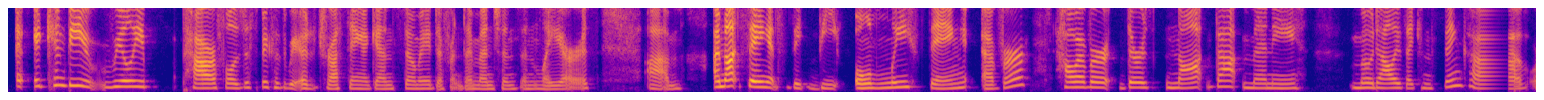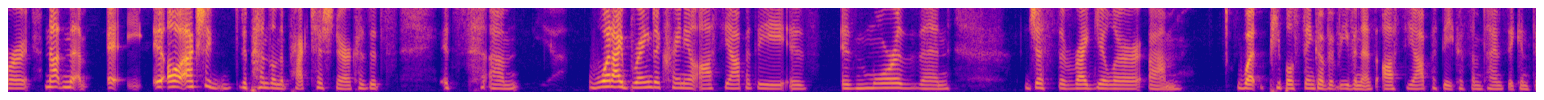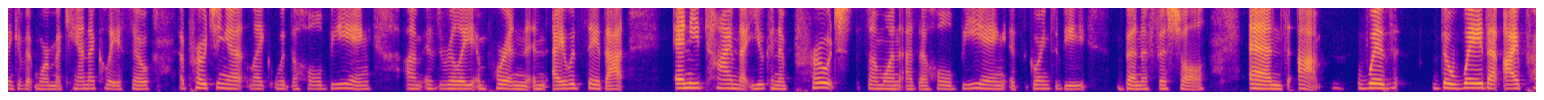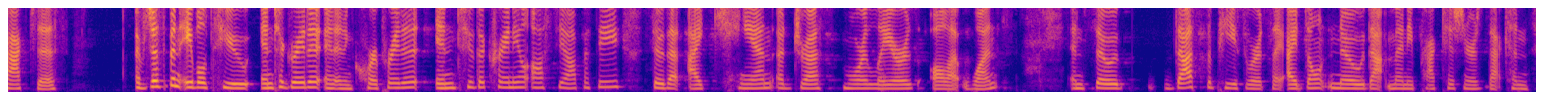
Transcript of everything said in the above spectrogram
It can be really powerful just because we're addressing again so many different dimensions and layers. Um, i'm not saying it's the the only thing ever. However there's not that many modalities I can think of, or not. The, it, it, all actually depends on the practitioner because it's it's um, what I bring to cranial osteopathy is is more than just the regular um, what people think of it even as osteopathy because sometimes they can think of it more mechanically so approaching it like with the whole being um, is really important and i would say that any time that you can approach someone as a whole being it's going to be beneficial. And um, with the way that I practice, I've just been able to integrate it and incorporate it into the cranial osteopathy so that I can address more layers all at once. And so that's the piece where it's like, I don't know that many practitioners that can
